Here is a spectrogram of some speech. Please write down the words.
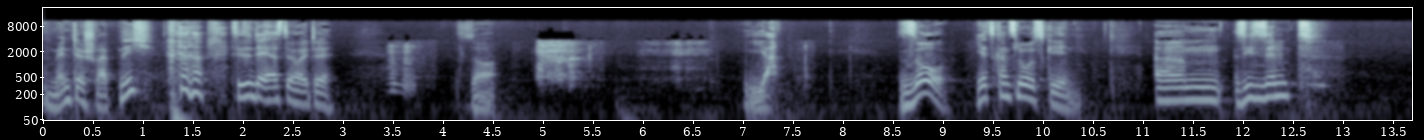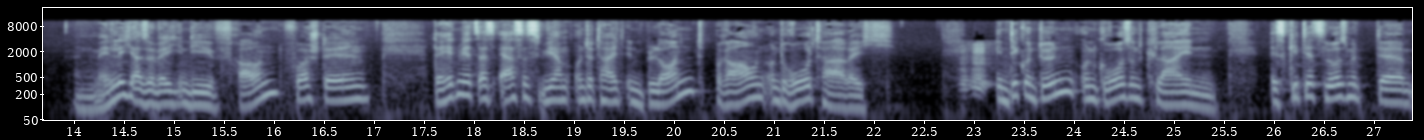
Moment, der schreibt nicht. Sie sind der Erste heute. So. Ja. So, jetzt kann's losgehen. Ähm, Sie sind männlich, also werde ich Ihnen die Frauen vorstellen. Da hätten wir jetzt als erstes, wir haben unterteilt in blond, braun und rothaarig. In dick und dünn und groß und klein. Es geht jetzt los mit der äh,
